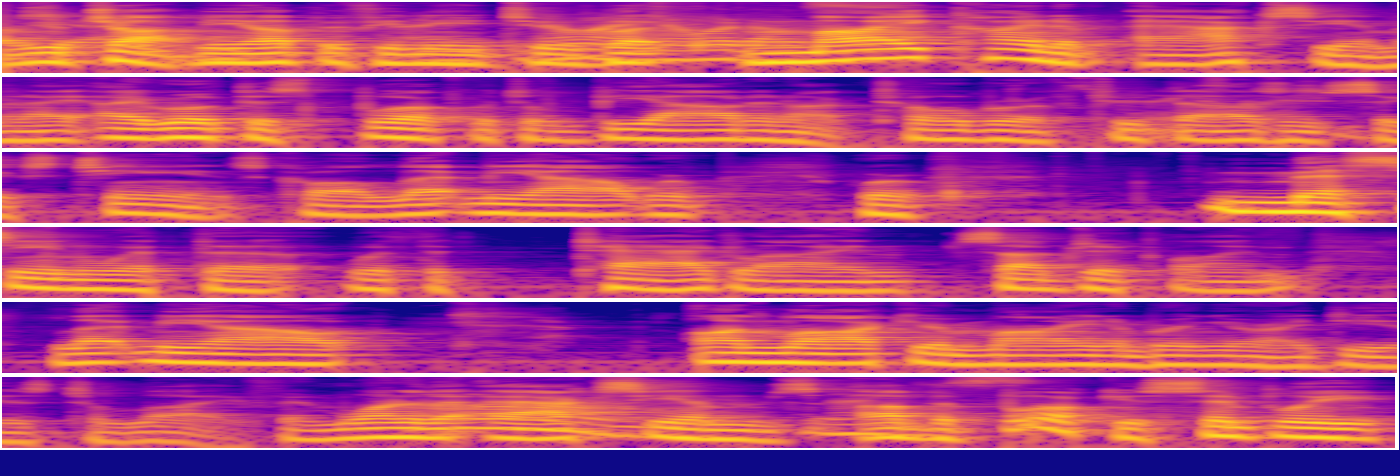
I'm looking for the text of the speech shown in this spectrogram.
Uh, you it. chop me up if you I need to. know but my kind of axiom, and I, I wrote this book, which will be out in October of 2016. It's called "Let Me Out." We're we're messing with the with the tagline, subject line. Let me out. Unlock your mind and bring your ideas to life. And one of the oh, axioms of the book is simply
